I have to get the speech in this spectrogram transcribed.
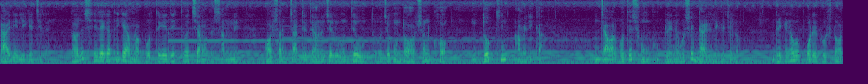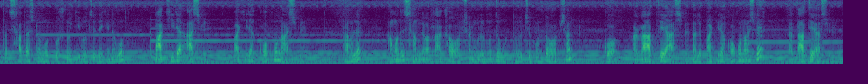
ডায়েরি লিখেছিলেন? তাহলে সেই জায়গা থেকে আমরা প্রত্যেকেই দেখতে পাচ্ছি আমাদের সামনে অপশান চারটে দেওয়া রয়েছে এর মধ্যে উত্তর হচ্ছে কোনটা? অপশান খ, দক্ষিণ আমেরিকা। যাওয়ার পথে শঙ্কু প্লেনে বসে ডায়েরি লিখেছিল। দেখে নেব পরের প্রশ্ন, অর্থাৎ সাতাশ নম্বর প্রশ্ন কী বলছে? দেখে নেব, পাখিরা আসবে। পাখিরা কখন আসবে? তাহলে আমাদের সামনে রাখা অপশানগুলোর মধ্যে উত্তর হচ্ছে কোনটা? অপশান ক, রাতে আসবে। তাহলে পাখিরা কখন আসবে? রাতে আসবে।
